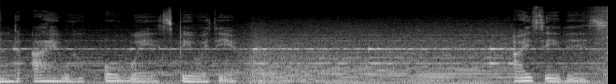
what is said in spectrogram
And I will always be with you. I see this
